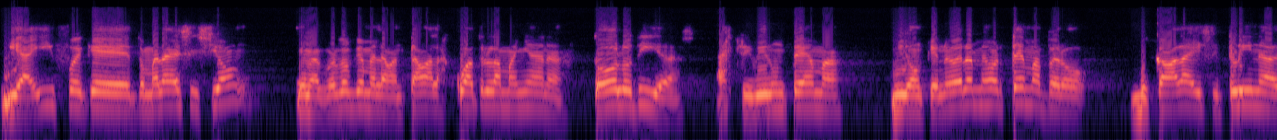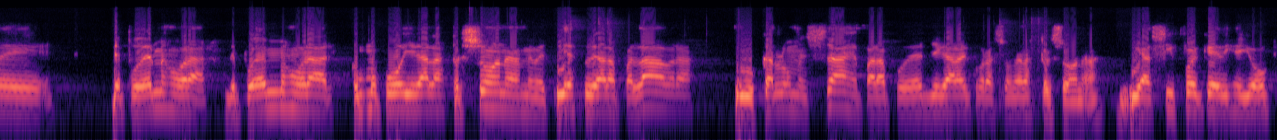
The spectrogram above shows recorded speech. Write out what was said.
Y ahí fue que tomé la decisión. Y me acuerdo que me levantaba a las 4 de la mañana todos los días a escribir un tema. Y aunque no era el mejor tema, pero buscaba la disciplina de, de poder mejorar, de poder mejorar cómo puedo llegar a las personas. Me metí a estudiar la palabra y buscar los mensajes para poder llegar al corazón de las personas. Y así fue que dije yo, ok,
